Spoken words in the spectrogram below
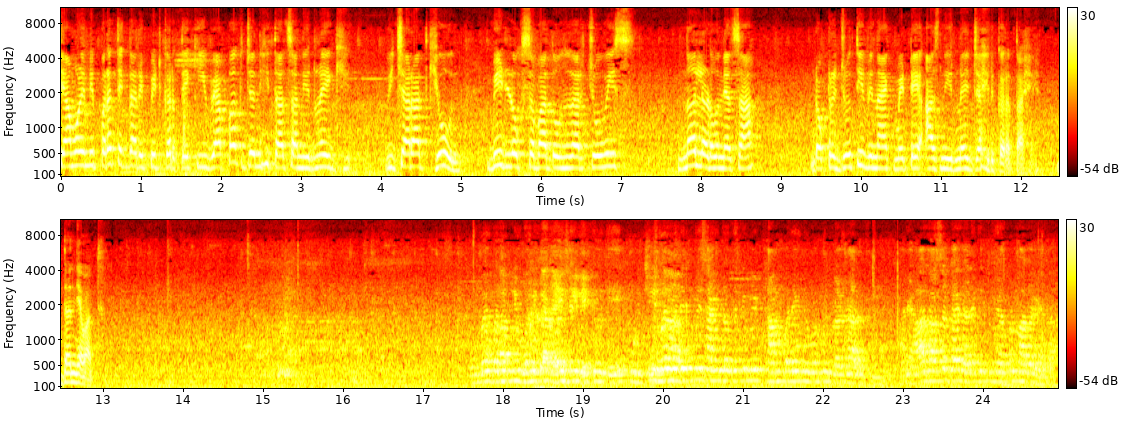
त्यामुळे मी परत एकदा रिपीट करते की व्यापक जनहिताचा निर्णय घे विचारात घेऊन बीड लोकसभा दोन हजार चोवीस न लढवण्याचा डॉक्टर ज्योती विनायक मेटे आज निर्णय जाहीर करत आहे. धन्यवाद. मुंबईमध्ये आपली भूमिका जाहीर केली होती मुंबईमध्ये तुम्ही सांगितलं होतं की मी ठामपणे निवडणूक लढणार आणि आज असं काय झालं की तुम्ही आपण मागे घेता?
